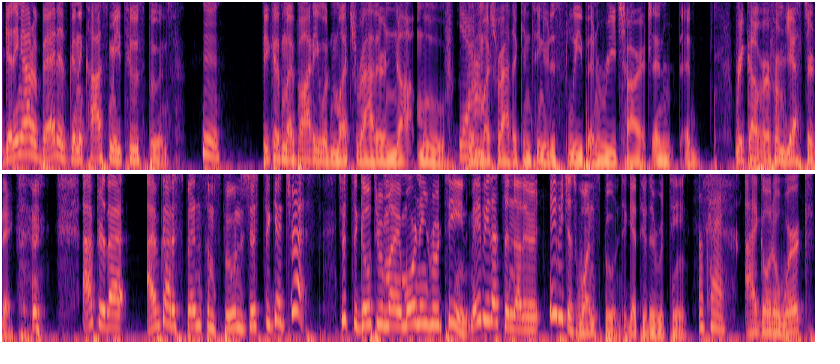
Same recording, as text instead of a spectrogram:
getting out of bed is going to cost me two spoons hmm. because my body would much rather not move, Yeah. would much rather continue to sleep and recharge and, and recover from yesterday. After that, I've got to spend some spoons just to get dressed, just to go through my morning routine. Maybe that's another, maybe just one spoon to get through the routine. Okay. I go to work.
